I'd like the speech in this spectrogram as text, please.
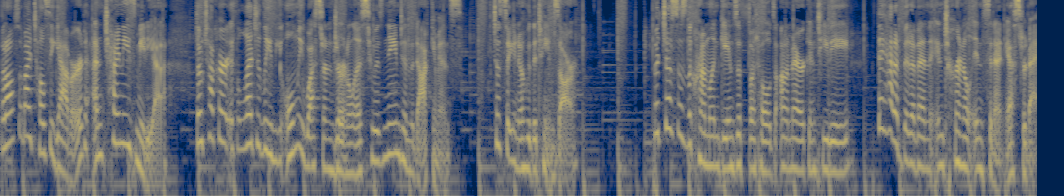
but also by Tulsi Gabbard and Chinese media, though Tucker is allegedly the only Western journalist who is named in the documents. Just so you know who the teams are. But just as the Kremlin gains a foothold on American TV, they had a bit of an internal incident yesterday.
